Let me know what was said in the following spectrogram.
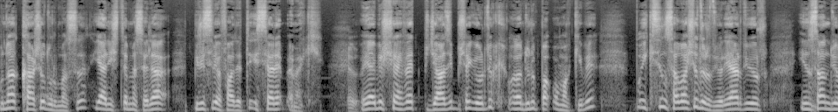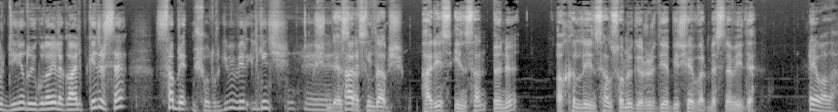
buna karşı durması. Yani işte mesela birisi vefat etti isyan etmemek. Evet. Veya bir şehvet, bir cazip bir şey gördük ona dönüp bakmamak gibi. Bu ikisinin savaşıdır diyor. Eğer diyor insan diyor dini duygularıyla galip gelirse sabretmiş olur gibi bir ilginç e, Şimdi esasında getirmiş. haris insan önü, akıllı insan sonu görür diye bir şey var Mesnevi'de. Eyvallah.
